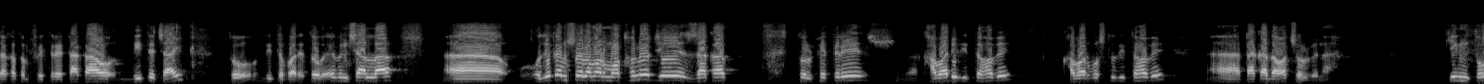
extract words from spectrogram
জাকাতুল ফিতরে টাকাও দিতে চায় তো দিতে পারে। তো ইনশাআল্লাহ অধিকাংশ আমার মত হলো যে ফিতরে খাবারই দিতে হবে, খাবার বস্তু দিতে হবে টাকা দেওয়া চলবে না। কিন্তু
